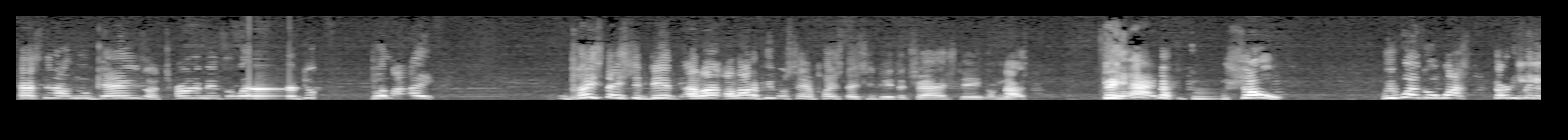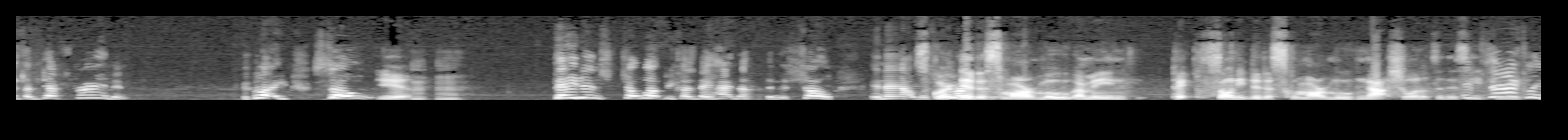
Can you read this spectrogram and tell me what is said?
testing out new games or tournaments or whatever. But like PlayStation did a lot, a lot of people saying PlayStation did the trash thing of not they had nothing to show. We wasn't gonna watch 30 minutes of Death Stranding. like so Yeah. Mm-mm. they didn't show up because they had nothing to show, and that was Square did a smart move. I mean, Sony did a smart move not showing up to this E3. Exactly.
